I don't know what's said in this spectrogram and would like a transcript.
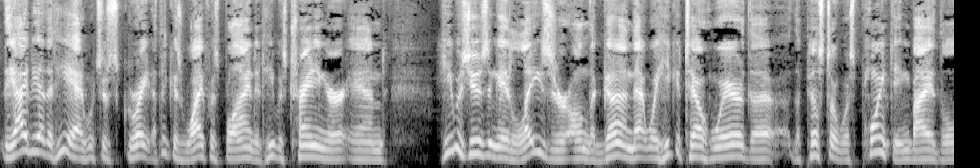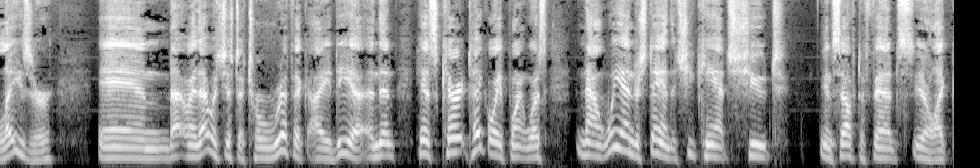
the idea that he had, which was great. I think his wife was blind, and he was training her, and he was using a laser on the gun. That way he could tell where the, the pistol was pointing by the laser. And that, I mean, that was just a terrific idea. And then his takeaway point was now we understand that she can't shoot in self defense, you know, like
